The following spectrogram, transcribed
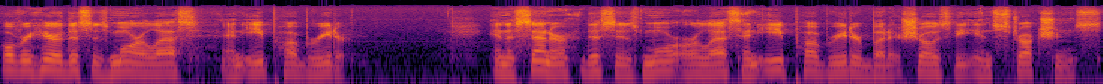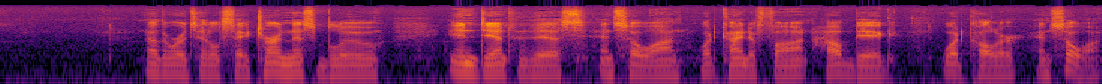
Over here, this is more or less an EPUB reader. In the center, this is more or less an EPUB reader, but it shows the instructions. In other words, it'll say turn this blue, indent this, and so on, what kind of font, how big, what color, and so on.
